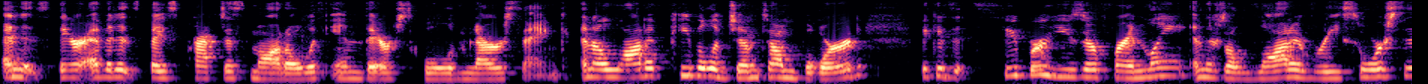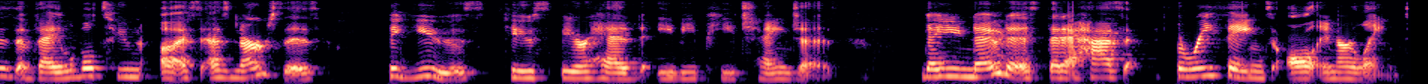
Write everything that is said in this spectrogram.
and it's their evidence-based practice model within their school of nursing. And a lot of people have jumped on board because it's super user friendly and there's a lot of resources available to us as nurses to use to spearhead EBP changes. Now you notice that it has three things all interlinked,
